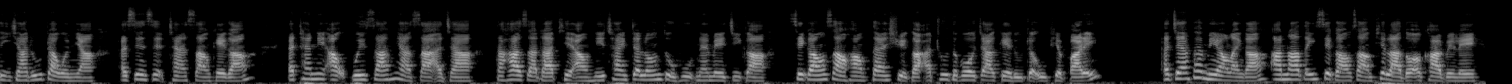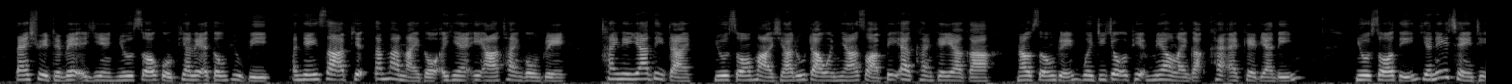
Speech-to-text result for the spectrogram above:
သည့်ရာထူးတာဝန်များအစဉ်စစ်ထမ်းဆောင်ခဲ့ကအထက်နှစ်အောက်ဝေစားမြစာအကြားတဟဇာတာဖြစ်အောင်နေထိုင်တက်လွန်းသူဟုနာမည်ကြီးကစေကောင်းဆောင်ဟောင်းတန့်ရွှေကအထူးသဘောကျခဲ့သူတဦးဖြစ်ပါတယ် အကြံဖက်မြောင်လိုင်ကအာနာသိန်းစစ်ကောင်ဆောင်ဖြစ်လာသောအခါတွင်လည်းတန်းရွှေတပည့်အရင်မျိုးစောကိုပြန်လည်အသုံးပြုပြီးအငိမ့်စားအဖြစ်သတ်မှတ်နိုင်သောအရန်အင်အားထိုင်ကုန်တွင်ထိုင်နေရသည့်တိုင်မျိုးစောမှယာဒူးတာဝန်များစွာပေးအပ်ခံခဲ့ရကနောက်ဆုံးတွင်ဝင်ကြီးချုပ်အဖြစ်မြောင်လိုင်ကခန့်အပ်ခဲ့ပြန်သည်မျိုးစောသည်ယနေ့အချိန်ထိ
